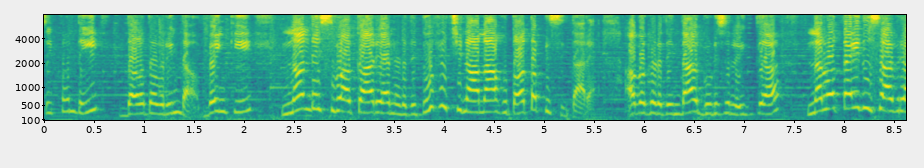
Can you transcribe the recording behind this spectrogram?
ಸಿಬ್ಬಂದಿ ದವದವರಿಂದ ಬೆಂಕಿ ನಂದಿಸುವ ಕಾರ್ಯ ನಡೆದಿದ್ದು ಹೆಚ್ಚಿನ ಅನಾಹುತ ತಪ್ಪಿಸಿದ್ದಾರೆ. ಅವಘಡದಿಂದ ಗುಡಿಸಲು ಇದ್ದ ನಲವತ್ತೈದು ಸಾವಿರ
